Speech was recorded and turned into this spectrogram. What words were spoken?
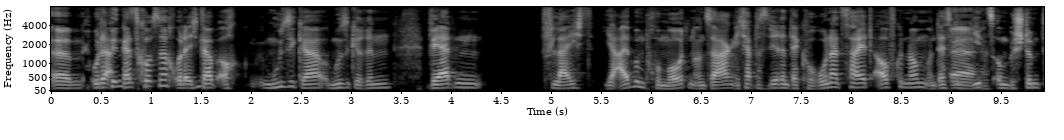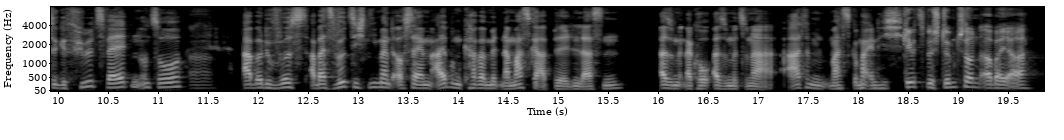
ähm, Oder ganz kurz noch, oder ich Mhm. glaube auch Musiker, Musikerinnen werden vielleicht ihr Album promoten und sagen, ich habe das während der Corona-Zeit aufgenommen und deswegen Äh. geht's um bestimmte Gefühlswelten und so. Aha. Aber du wirst, aber es wird sich niemand auf seinem Albumcover mit einer Maske abbilden lassen. Also mit einer, also mit so einer Atemmaske meine ich. Gibt's bestimmt schon, aber ja.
